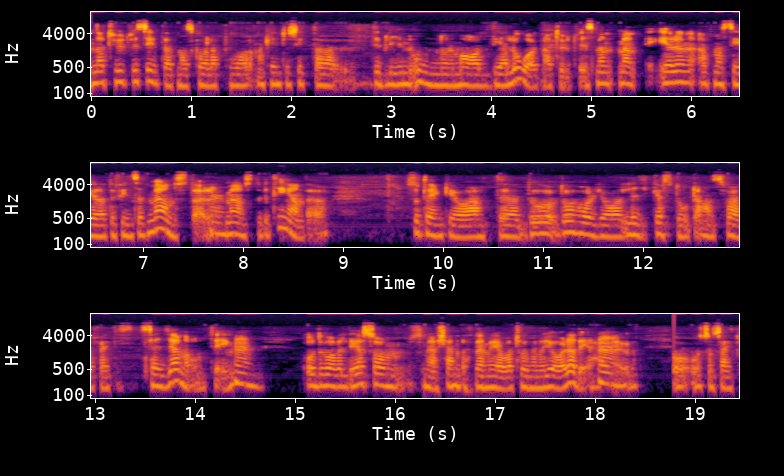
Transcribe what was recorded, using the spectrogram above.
Naturligtvis inte att man ska hålla på, man kan inte sitta, det blir en onormal dialog naturligtvis. Men, men är det att man ser att det finns ett mönster, Mm. mönsterbeteende. Så tänker jag att eh, då, då har jag lika stort ansvar att faktiskt säga någonting. Mm. Och det var väl det som, som jag kände att jag var tvungen att göra det här Mm. nu. Och, och som sagt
